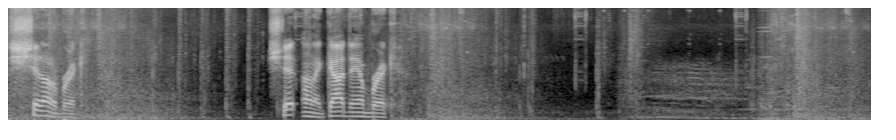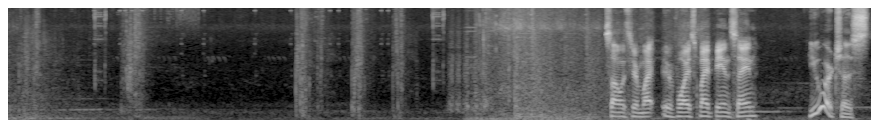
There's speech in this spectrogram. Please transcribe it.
Shit on a brick. Shit on a goddamn brick. Song with your, your voice might be insane. You are just...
